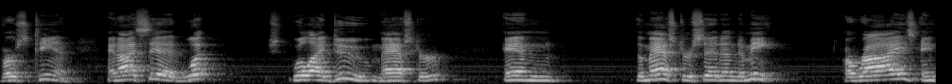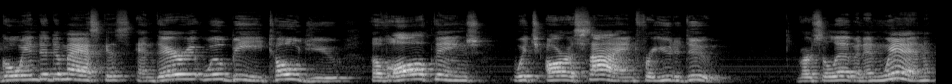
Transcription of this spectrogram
Verse 10 And I said, What will I do, Master? And the Master said unto me, Arise and go into Damascus, and there it will be told you of all things which are assigned for you to do. Verse 11 And when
